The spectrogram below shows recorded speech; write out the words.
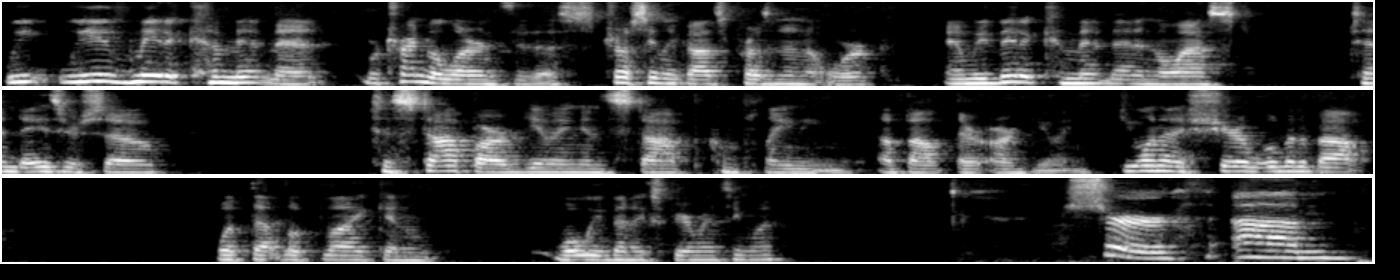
we we've made a commitment. We're trying to learn through this trusting that god's present at work. And we've made a commitment in the last 10 days or so to stop arguing and stop complaining about their arguing. Do you want to share a little bit about what that looked like and what we've been experimenting with? Sure. Um,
